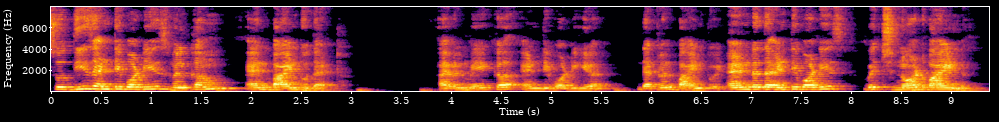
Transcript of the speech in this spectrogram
so these antibodies will come and bind to that. I will make a antibody here that will bind to it. And the antibodies which not bind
